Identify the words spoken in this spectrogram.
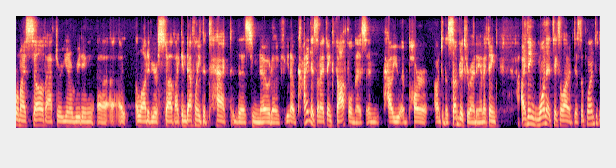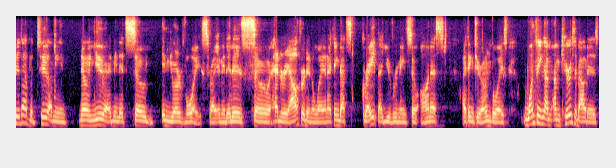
for myself after you know reading uh, a, a, lot of your stuff i can definitely detect this note of you know kindness and i think thoughtfulness and how you impart onto the subjects you're writing. And i think i think one it takes a lot of discipline to do that but two i mean knowing you i mean it's so in your voice right? I mean it is so henry alford in a way and i think that's great that you've remained so honest i think to your own voice. One thing I'm, I'm curious about is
